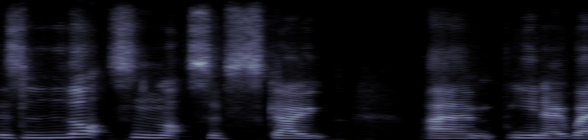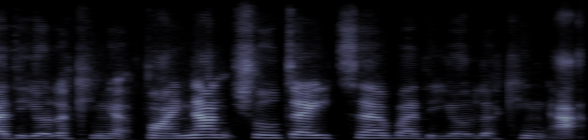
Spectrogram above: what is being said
there's lots and lots of scope. Um, you know, whether you're looking at financial data, whether you're looking at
